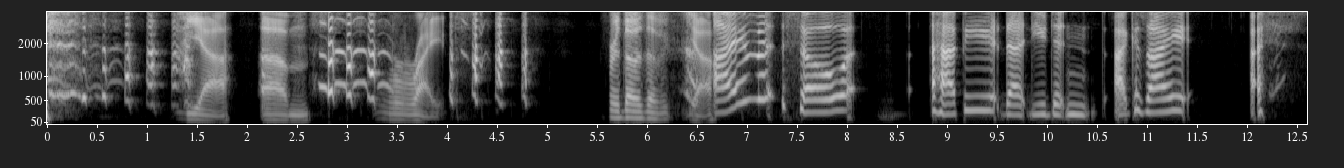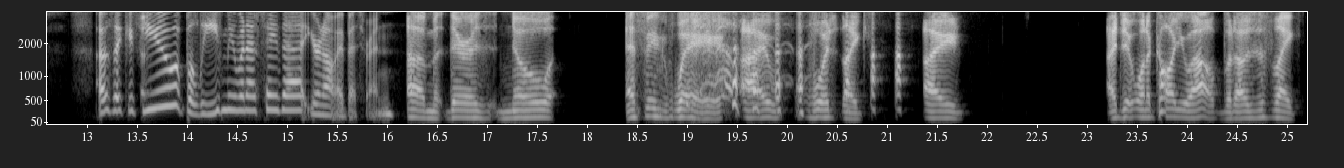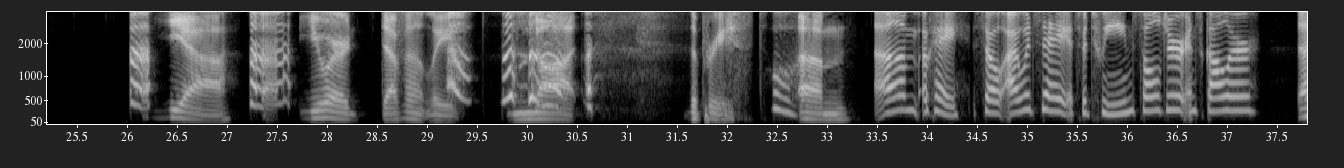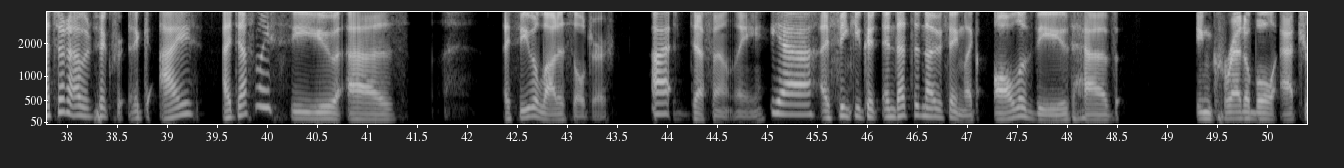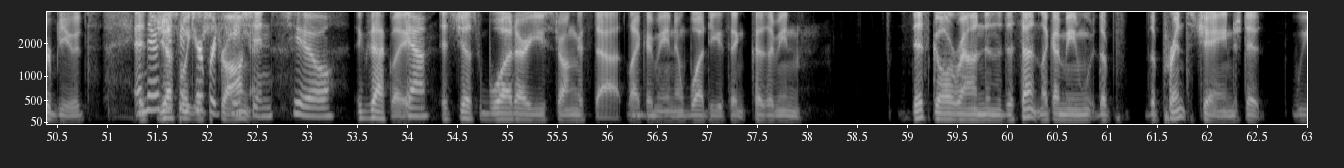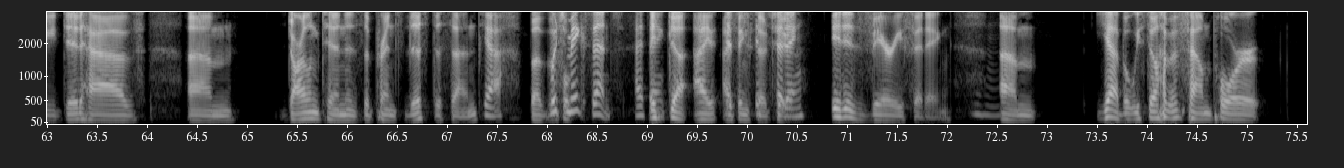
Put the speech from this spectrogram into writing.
yeah. Um, right. For those of yeah. I'm so happy that you didn't because I, I I was like if you believe me when I say that you're not my best friend. Um, there is no effing way I would like. I I didn't want to call you out, but I was just like, yeah, you are definitely not the priest. Um, um. Okay. So I would say it's between soldier and scholar. that's what I would pick for. Like, I I definitely see you as I see you a lot as soldier. I- definitely. Yeah. I think you could, and that's another thing. Like all of these have incredible attributes. And it's there's just like what you're strong at. interpretations too. Exactly. Yeah. It's just what are you strongest at? Like, I Mhm. mean, and what do you think? Because I mean, this go around in the descent, like, I mean, the the prince changed. It. We did have um Darlington is the prince this descent. Yeah. but Which makes sense. I it. think. Do, I I It's- think so too. fitting. It is very fitting. Mhm. Um, yeah, but we still haven't found poor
